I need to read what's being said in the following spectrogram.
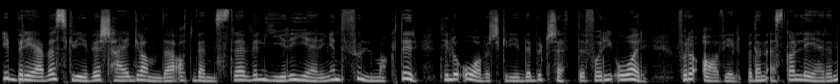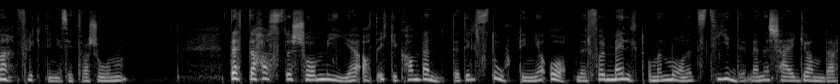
I brevet skriver Skei Grande at Venstre vil gi regjeringen fullmakter til å overskride budsjettet for i år, for å avhjelpe den eskalerende flyktningsituasjonen. Dette haster så mye at det ikke kan vente til Stortinget åpner formelt om en måneds tid, mener Skei Grande,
